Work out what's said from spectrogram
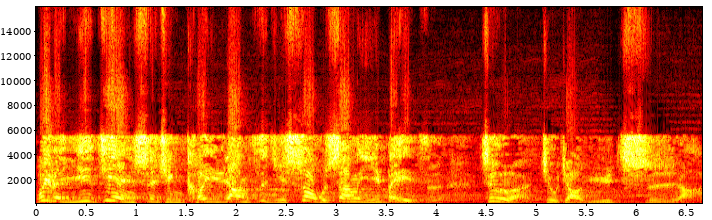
为了一件事情可以让自己受伤一辈子，这就叫愚痴啊！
